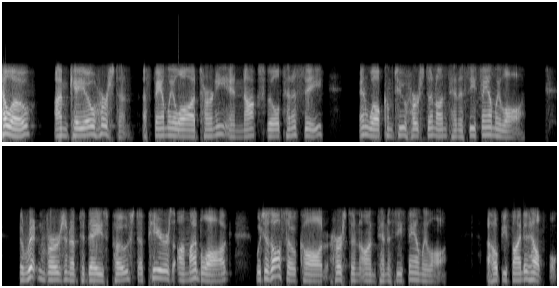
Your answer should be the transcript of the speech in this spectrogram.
Hello, I'm K.O. Hurston, a family law attorney in Knoxville, Tennessee, and welcome to Hurston on Tennessee Family Law. The written version of today's post appears on my blog, which is also called Hurston on Tennessee Family Law. I hope you find it helpful.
